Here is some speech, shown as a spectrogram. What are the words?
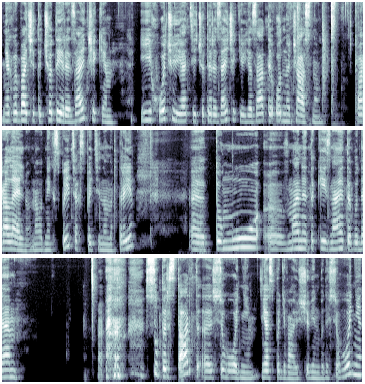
як ви бачите, 4 зайчики, і хочу я ці 4 зайчики в'язати одночасно, паралельно на одних спицях, спиці номер 3 Е, Тому е, в мене такий, знаєте, буде супер старт е, сьогодні. Я сподіваюся, що він буде сьогодні.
